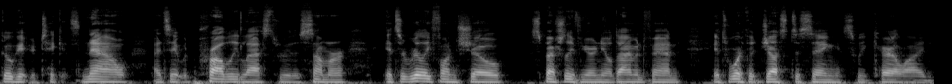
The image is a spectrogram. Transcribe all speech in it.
Go get your tickets now. I'd say it would probably last through the summer. It's a really fun show, especially if you're a Neil Diamond fan. It's worth it just to sing Sweet Caroline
